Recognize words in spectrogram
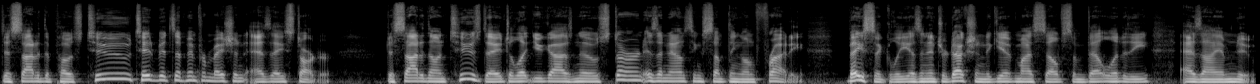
decided to post two tidbits of information as a starter. Decided on Tuesday to let you guys know Stern is announcing something on Friday, basically as an introduction to give myself some validity as I am new.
